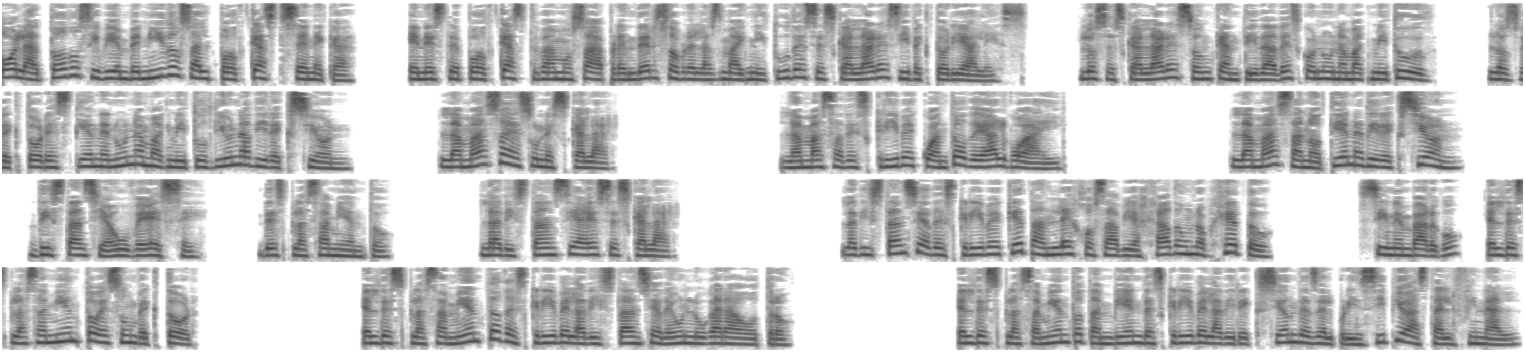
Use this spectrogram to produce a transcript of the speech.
Hola a todos y bienvenidos al podcast Seneca. En este podcast vamos a aprender sobre las magnitudes escalares y vectoriales. Los escalares son cantidades con una magnitud. Los vectores tienen una magnitud y una dirección. La masa es un escalar. La masa describe cuánto de algo hay. La masa no tiene dirección. Distancia vs. Desplazamiento. La distancia es escalar. La distancia describe qué tan lejos ha viajado un objeto. Sin embargo, el desplazamiento es un vector. El desplazamiento describe la distancia de un lugar a otro. El desplazamiento también describe la dirección desde el principio hasta el final.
